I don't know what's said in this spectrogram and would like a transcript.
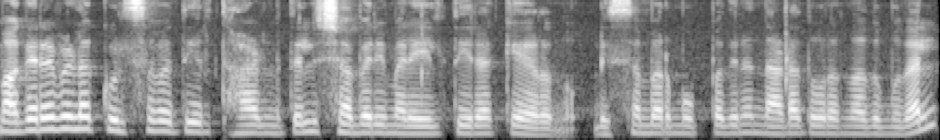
മകരവിളക്ക് ഉത്സവ തീർത്ഥാടനത്തിൽ ശബരിമലയിൽ തിരക്കേറുന്നു. ഡിസംബർ മുപ്പതിന് നട തുറന്നതു മുതൽ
